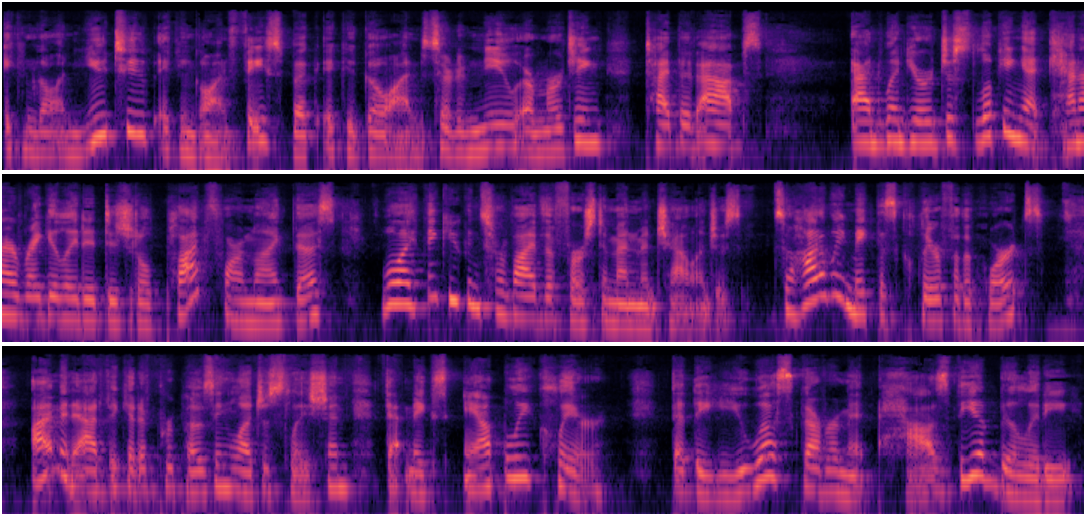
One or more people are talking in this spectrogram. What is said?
it can go on YouTube, it can go on Facebook, it could go on sort of new emerging type of apps. And when you're just looking at can I regulate a digital platform like this? Well, I think you can survive the First Amendment challenges. So, how do we make this clear for the courts? I'm an advocate of proposing legislation that makes amply clear that the US government has the ability,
